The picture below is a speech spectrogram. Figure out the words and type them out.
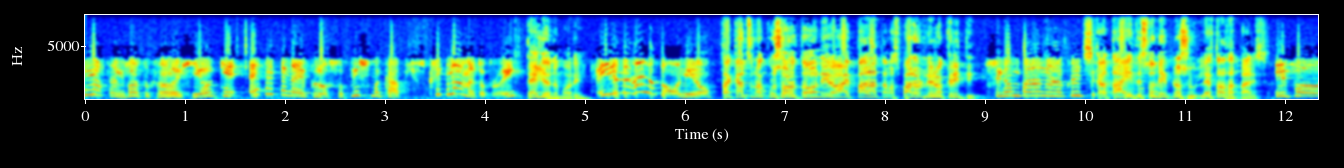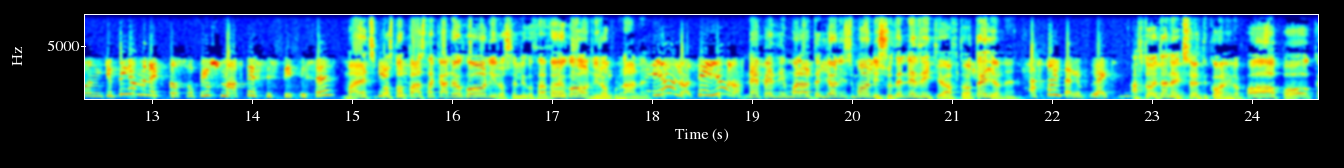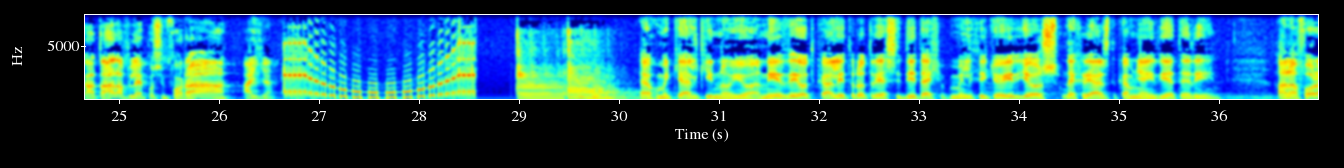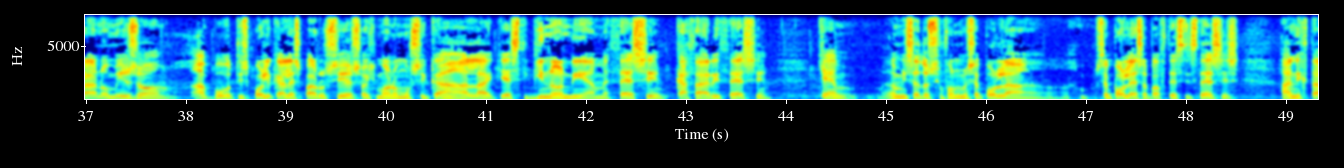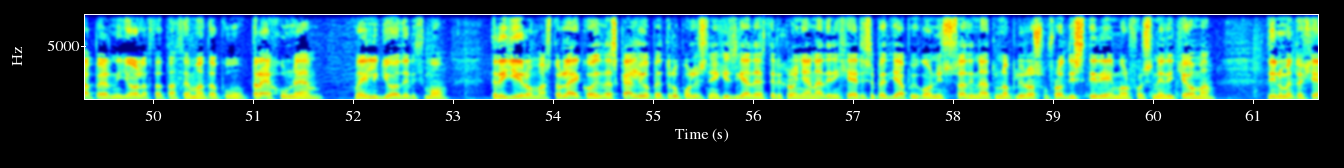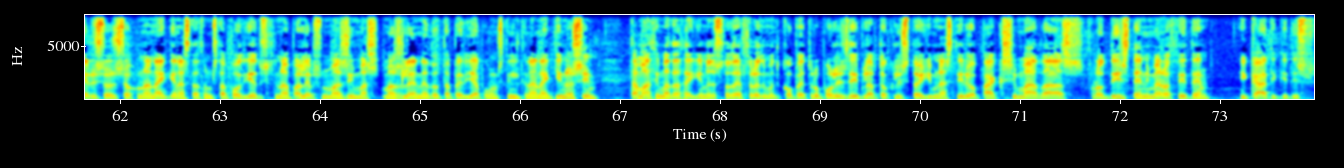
ήμασταν λοιπόν στο ξενοδοχείο και έπρεπε να εκπροσωπήσουμε κάποιους. Ξυπνάμε το πρωί. Τέλειωνε, Μωρή. Είναι μεγάλο το όνειρο. Θα κάτσω να ακούσω όλο το όνειρο. Άι, παράτα μας, πάρε ονειροκρίτη. Σιγά μου πάρω ολοκλήρη. Σκατά, είδε στον ύπνο σου. Λεφτά θα πάρεις. Λοιπόν, και πήγαμε να εκπροσωπήσουμε αυτές τις τύπησες. Μα έτσι πώ το πας, θα κάνω εγώ όνειρο σε λίγο. Θα δω εγώ όνειρο που να είναι. Τελειώνω, τελειώνω. Ναι, παιδί μου, αλλά τελειώνεις μόνη σου. Δεν είναι δίκαιο αυτό. Τέλειωνε. Αυτό ήταν πουλάκι. Αυτό ήταν εξαιρετικό όνειρο. Πω, πω, κατάρα, βλέπω συμφορά. Άγια. Έχουμε και Αλκίνο Ιωαννίδη. Ότι καλύτερο, τρία CD, τα έχει επιμεληθεί και ο ίδιος. Δεν χρειάζεται καμιά ιδιαίτερη αναφορά, νομίζω, από τις πολύ καλές παρουσίες, όχι μόνο μουσικά, αλλά και στην κοινωνία. Με θέση, καθαρή θέση. Και εμείς εδώ συμφωνούμε σε, πολλά, σε πολλές από αυτές τις θέσεις. Ανοιχτά παίρνει για όλα αυτά τα θέματα που τρέχουν με ηλικιώδη ρυθμό τριγύρω μας. Το Λαϊκό Διδασκαλείο Πετρούπολης συνεχίζει για δεύτερη χρονιά να δίνει χέρι σε παιδιά που οι γονείς τους αδυνατούν να πληρώσουν φροντιστήρια. Η μόρφωση είναι δικαίωμα. Δίνουμε το χέρι σε όσους έχουν ανάγκη να σταθούν στα πόδια τους και να παλέψουν μαζί μας. Μας λένε εδώ τα παιδιά που έχουν στείλει την ανακοίνωση. Τα μαθήματα θα γίνονται στο δεύτερο Δημοτικό Πετρούπολης, δίπλα από το κλειστό γυμναστήριο Παξιμάδα. Φροντίστε, ενημερωθείτε οι κάτοικοι της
